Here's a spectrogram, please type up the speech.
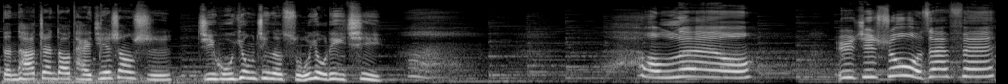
等他站到台阶上时，几乎用尽了所有力气。好累！与其说我在飞，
